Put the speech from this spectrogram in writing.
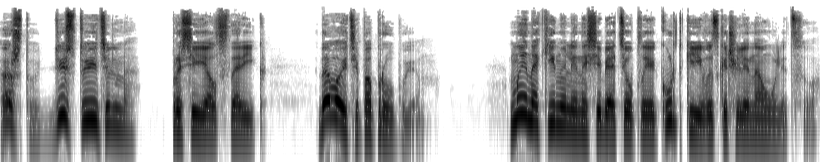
«А что, действительно?» — просиял старик. «Давайте попробуем». Мы накинули на себя теплые куртки и выскочили на улицу.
